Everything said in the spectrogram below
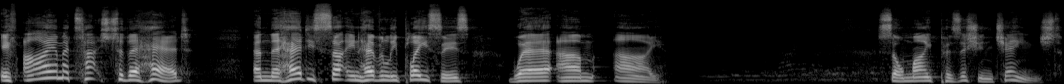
If I am attached to the head and the head is sat in heavenly places, where am I? So my position changed.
